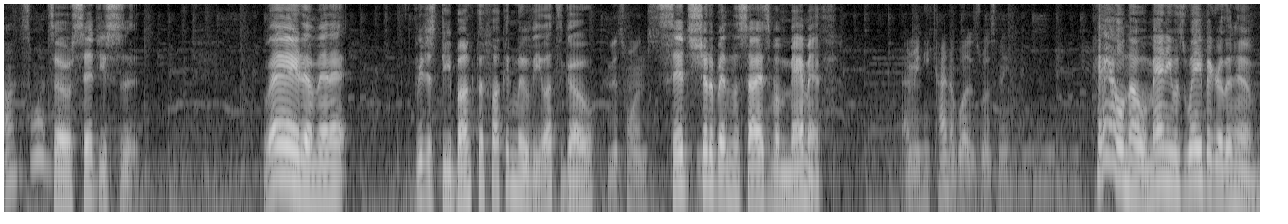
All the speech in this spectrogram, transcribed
Oh, this one. So Sid you to. Wait a minute. We just debunked the fucking movie. Let's go. This one's. Sid should have been the size of a mammoth. I mean, he kind of was, wasn't he? Hell no, Manny was way bigger than him.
